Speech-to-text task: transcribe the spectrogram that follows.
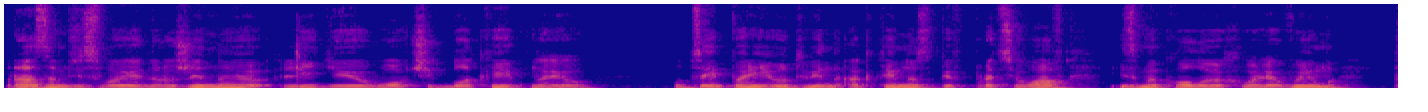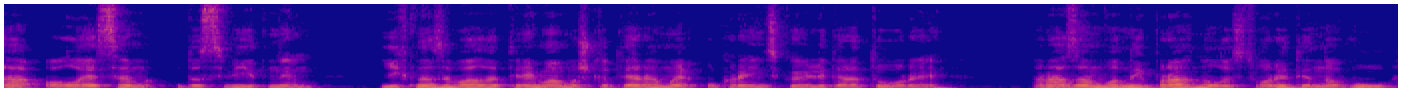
разом зі своєю дружиною Лідією Вовчик Блакитною. У цей період він активно співпрацював із Миколою Хвильовим та Олесем Досвітним. Їх називали трьома мушкетерами української літератури. Разом вони прагнули створити нову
